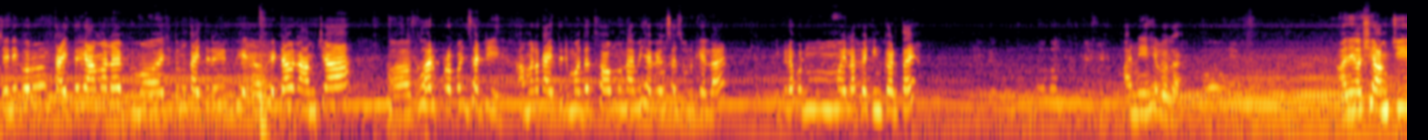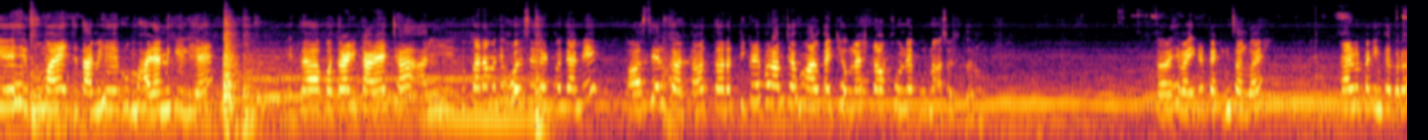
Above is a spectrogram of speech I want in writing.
जेणेकरून काहीतरी आम्हाला याच्यातून काहीतरी भे भेटावून आमच्या घर प्रपंचसाठी आम्हाला काहीतरी मदत व्हावं म्हणून आम्ही हा व्यवसाय सुरू केला आहे. इकडे पण महिला पॅकिंग करताय. आणि हे बघा. आणि अशी आमची हे रूम आहे जिथं आम्ही हे रूम भाड्याने केली आहे. इथं पत्राळी काळ्याच्या आणि दुकानामध्ये होलसेल रेटमध्ये आम्ही सेल करतात तर तिकडे पण आमच्या माल काही ठेवला स्टॉक होऊ नये पूर्ण असं धरून तर हे बघा इकडे पॅकिंग चालू आहे. काय पॅकिंग कर बरं?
